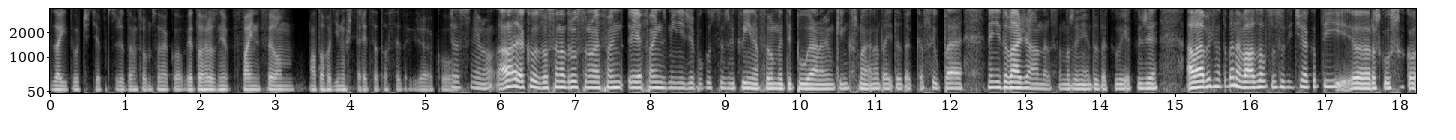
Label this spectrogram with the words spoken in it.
zajít určitě, protože ten film se jako, je to hrozně fajn film, má to hodinu 40 asi, takže jako... Jasně, no. Ale jako zase na druhou stranu je fajn, je fajn zmínit, že pokud jste zvyklí na filmy typu, já nevím, Kingsman a tady to, tak asi úplně není to váš žánr, samozřejmě je to takový, jakože, ale abych na tebe navázal, co se týče jako té uh, rozkousko, uh,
